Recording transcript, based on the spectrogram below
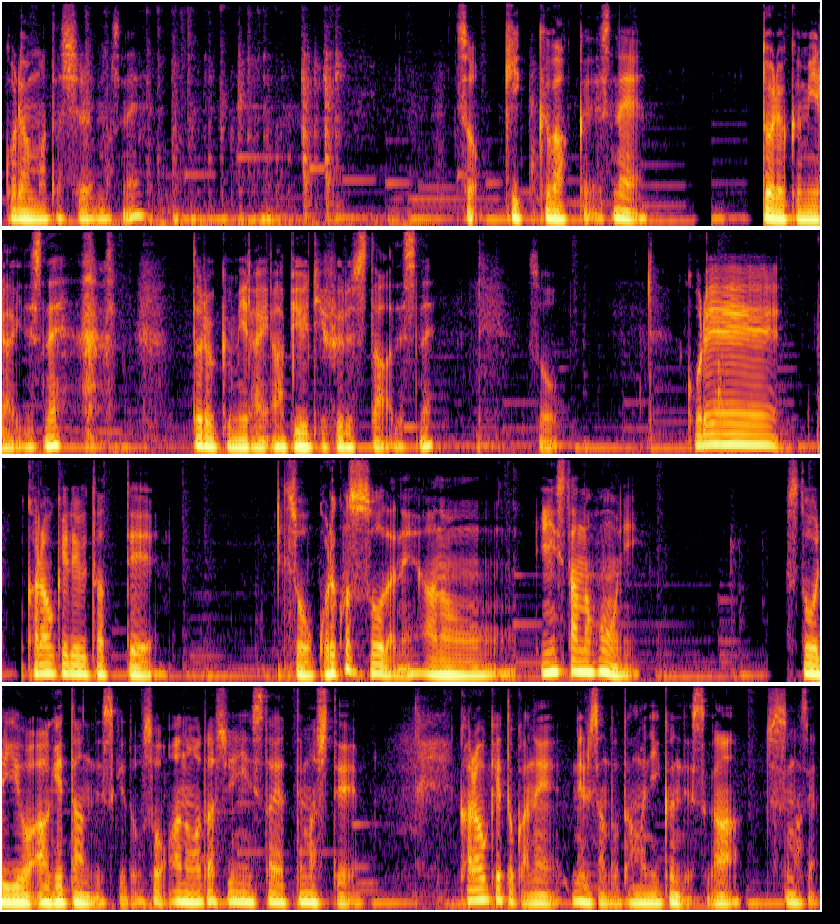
これをまた調べますね。そう。 KICK BACK ですね。努力未来ですね。努力未来 a beautiful star ですね。そう。これカラオケで歌ってそうこれこそそうだね。あのインスタの方にストーリーを上げたんですけどそうあの私インスタやってましてカラオケとかね、ねるさんとたまに行くんですが、すいません。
